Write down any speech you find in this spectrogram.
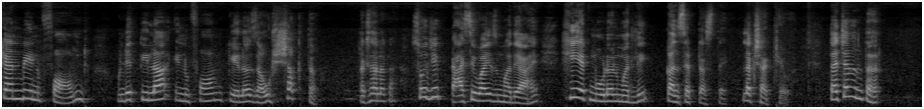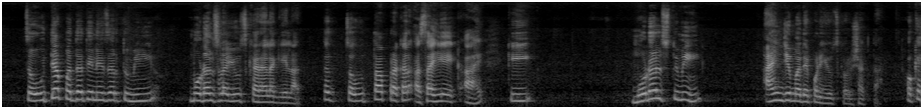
कॅन बी इन्फॉर्म्ड म्हणजे तिला इन्फॉर्म केलं जाऊ शकतं. लक्षात आलं का? सो जी पॅसिवाईजमध्ये आहे ही एक मॉडलमधली कन्सेप्ट असते. लक्षात ठेवा. त्याच्यानंतर चौथ्या पद्धतीने जर तुम्ही मॉडल्सला यूज करायला गेलात तर चौथा प्रकार असाही एक आहे की मॉडल्स तुम्ही आय एन जीमध्ये पण यूज करू शकता. ओके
